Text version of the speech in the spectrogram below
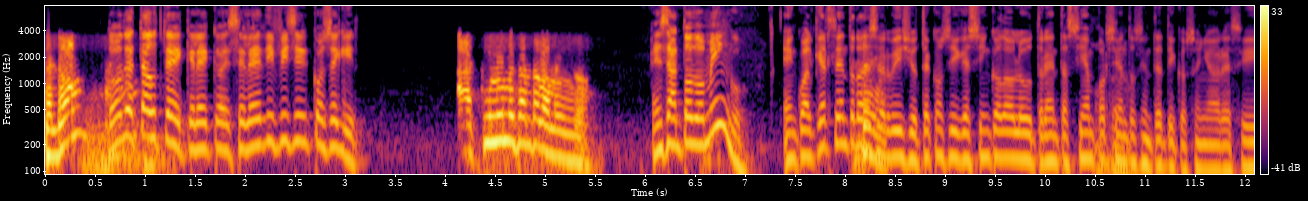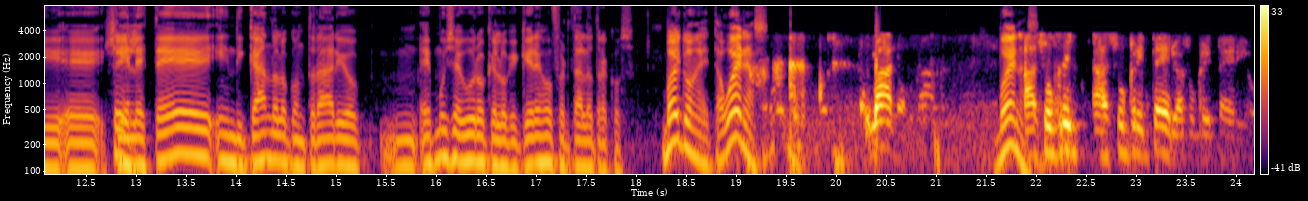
¿Perdón? ¿Dónde está usted que le- se le es difícil conseguir? Aquí mismo en Santo Domingo. En Santo Domingo. En cualquier centro de Sí. servicio usted consigue 5W30 100% sintético, señores. Y eh, Sí. quien le esté indicando lo contrario, mm, es muy seguro que lo que quiere es ofertarle otra cosa. Voy con esta. Buenas. Hermano, Buenas. a su, a su criterio, a su criterio,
